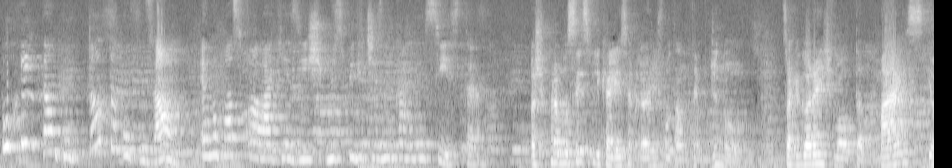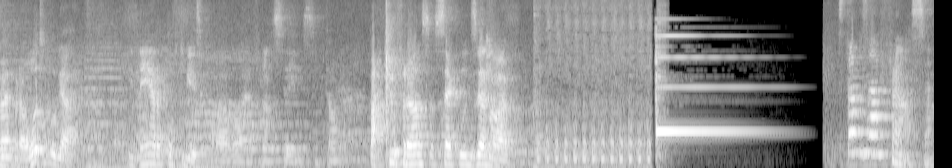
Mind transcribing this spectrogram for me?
por que então, com tanta confusão, eu não posso falar que existe um espiritismo kardecista? Acho que para você explicar isso é melhor a gente voltar no tempo de novo. Só que agora a gente volta mais e vai para outro lugar. E nem era português que falava lá, é francês. Então, partiu França, século XIX. Estamos na França,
